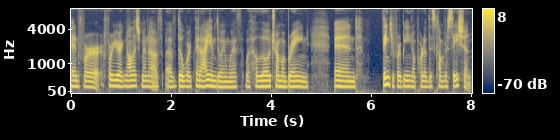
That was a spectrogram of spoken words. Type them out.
and for, for your acknowledgement of, of the work that I am doing with, with Hello Trauma Brain. And thank you for being a part of this conversation.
